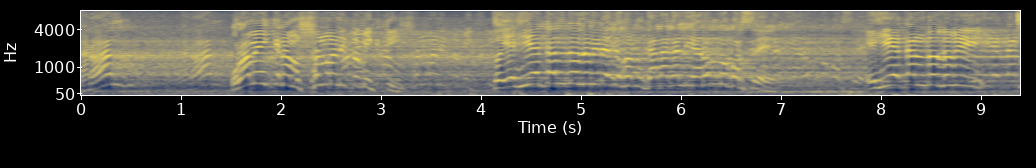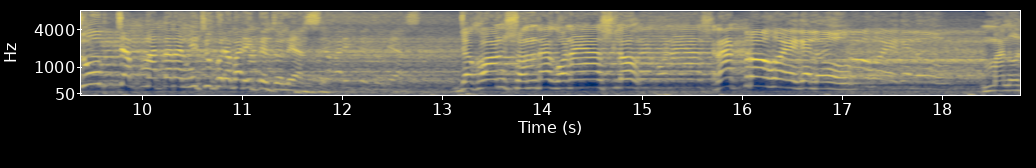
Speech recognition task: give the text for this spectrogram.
কারণ ওলামাই কেরাম সম্মানিত ব্যক্তি। তো এহিয়া কান্দলবিরা যখন গালাগালি আরম্ভ করছে, এহিয়া কান্দলবি চুপচাপ মাথাটা নিচু করে বাড়িতে চলে আসছে। যখন সন্ধ্যা গনায় আসলো রাত্র হয়ে গেল। মানুষ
